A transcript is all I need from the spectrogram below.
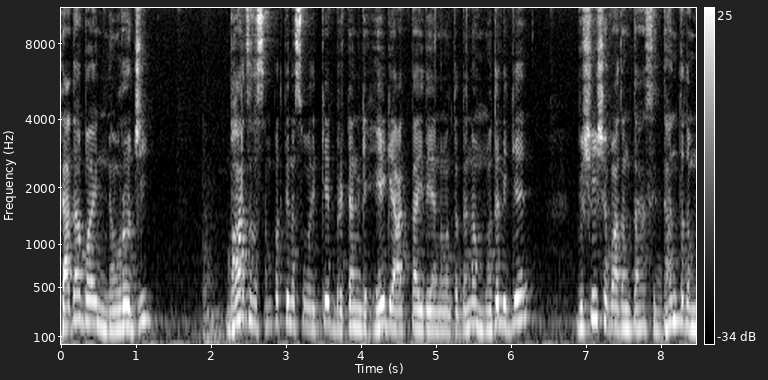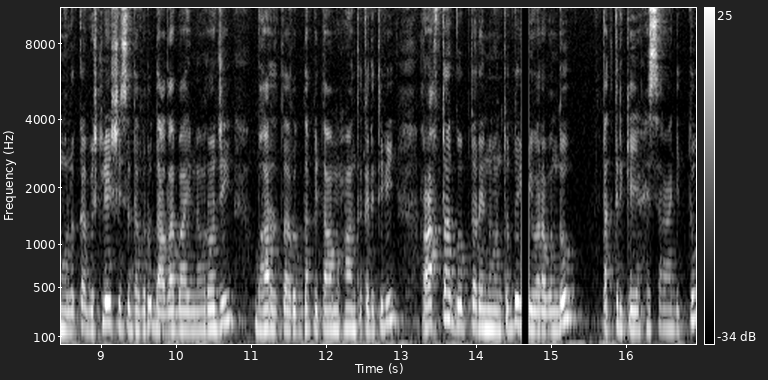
ದಾದಾಬಾಯಿ ನವರೋಜಿ. ಭಾರತದ ಸಂಪತ್ತಿನ ಸೋರಿಕೆ ಬ್ರಿಟನ್ಗೆ ಹೇಗೆ ಆಗ್ತಾ ಇದೆ ಅನ್ನುವಂಥದ್ದನ್ನು ಮೊದಲಿಗೆ ವಿಶೇಷವಾದಂತಹ ಸಿದ್ಧಾಂತದ ಮೂಲಕ ವಿಶ್ಲೇಷಿಸಿದವರು ದಾದಾಬಾಯಿ ನವರೋಜಿ, ಭಾರತದ ವೃದ್ಧ ಪಿತಾಮಹ ಅಂತ ಕರಿತೀವಿ. ರಾಫ್ತಾ ಗುಪ್ತರ್ ಎನ್ನುವಂಥದ್ದು ಇವರ ಒಂದು ಪತ್ರಿಕೆಯ ಹೆಸರಾಗಿತ್ತು.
